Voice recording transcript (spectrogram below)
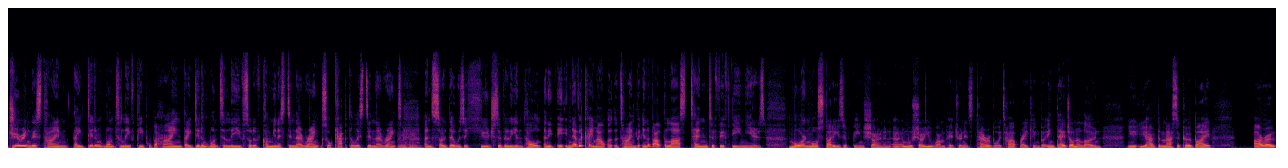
during this time, they didn't want to leave people behind. They didn't want to leave sort of communists in their ranks or capitalists in their ranks. Mm-hmm. And so there was a huge civilian toll. And it, it never came out at the time, but in about the last 10 to 15 years, more and more studies have been shown. And, uh, and we'll show you one picture, and it's terrible, it's heartbreaking. But in Daejeon alone, you, you have the massacre by RO,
